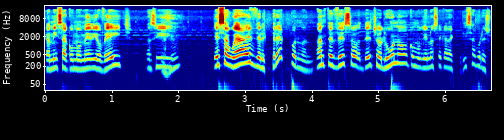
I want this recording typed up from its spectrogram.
camisa como medio beige, así. Esa weá es del 3, por man. Antes de eso, de hecho, el 1 como que no se caracteriza por eso.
